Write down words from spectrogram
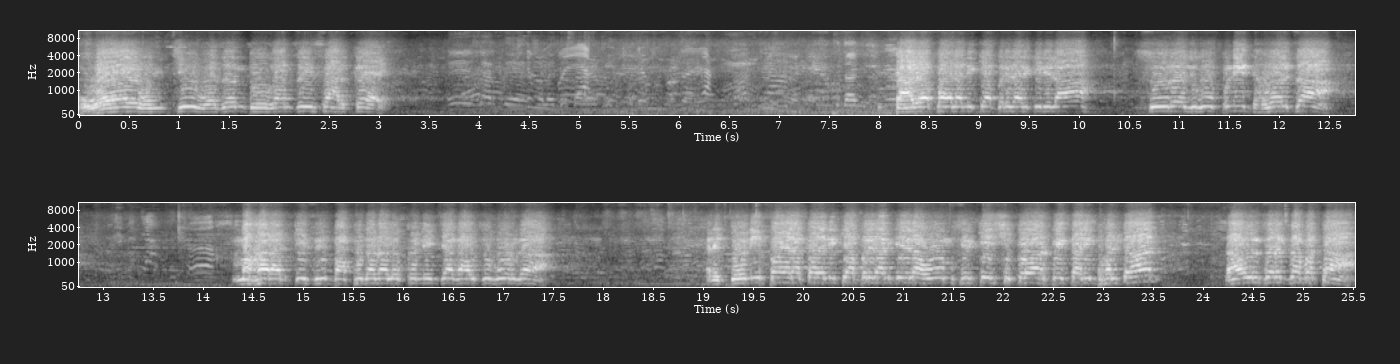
वय उंची वजन दोघांचंही सारखं आहे. डाव्या पायाला निक्या परिधान केलेला सूरज गोपणे ढवळचा. महाराज केसरी बापूदादा लोखंडेंच्या गावचं बोरगा. आणि दोन्ही पायाला काळा परिधान केलेला ओम शिर्के शुक्रवार पेठ तालीम फलटण. राहुल सरकचा पट्टा.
